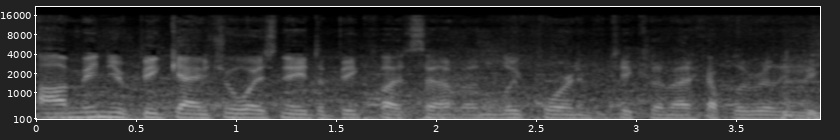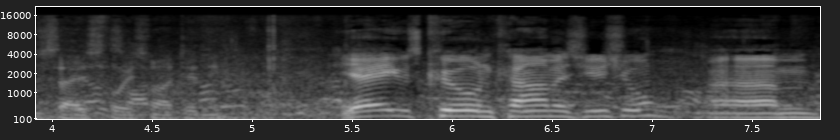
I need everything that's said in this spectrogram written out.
Um, in your big games, you always need the big players to and Luke Borean in particular made a couple of really big saves for you tonight, didn't he? Yeah, he was cool and calm as usual. Um,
